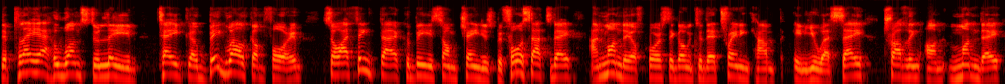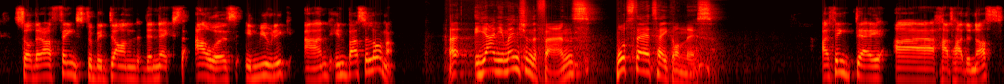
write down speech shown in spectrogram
the player who wants to leave, take a big welcome for him. So I think there could be some changes before Saturday. And Monday, of course, they're going to their training camp in USA, traveling on Monday. So there are things to be done the next hours in Munich and in Barcelona. Uh, Jan, you mentioned the fans. What's their take on this? I think they uh, have had enough.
